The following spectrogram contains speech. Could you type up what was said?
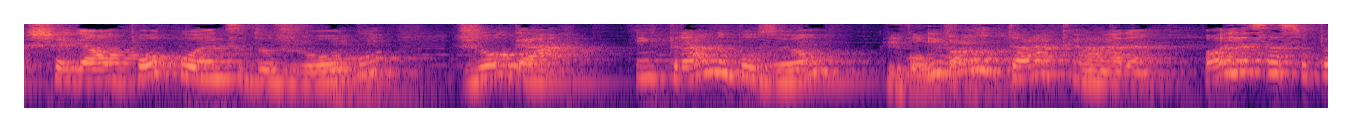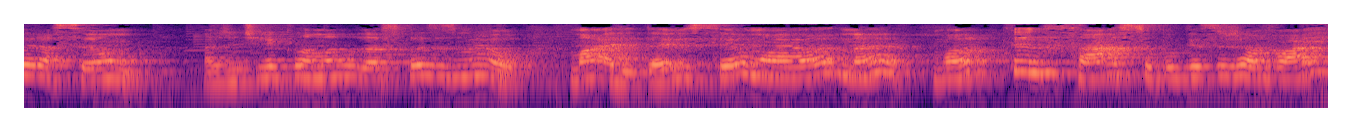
chegar um pouco antes do jogo, jogar, entrar no busão E voltar. cara. Olha essa superação. A gente reclamando das coisas, meu, Mari, deve ser o maior, né? o maior cansaço, porque você já vai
